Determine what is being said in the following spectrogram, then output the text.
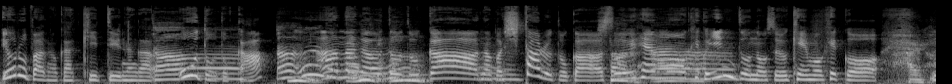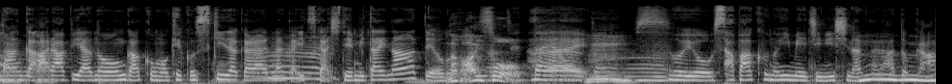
ヨルバの楽器っていうなんかオードとか？あうん。あなんかオードとかなんかシタルとかそういう辺も結構インドのそういう系も結構なんかアラビアの音楽も結構好きだからなんかいつかしてみたいなって思う。なんか合いそう。絶対合うと思う。そういう砂漠のイメージにしながらとか、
